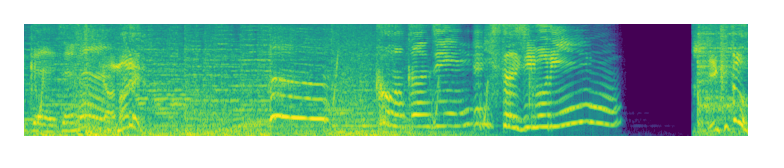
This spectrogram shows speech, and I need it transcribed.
ーカーだな。黙れ。この感じ。久しぶり。行くぞ。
